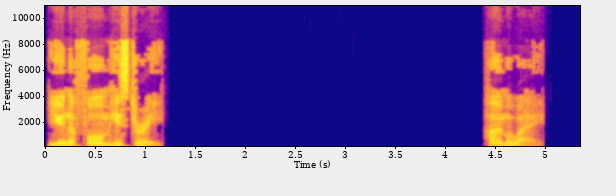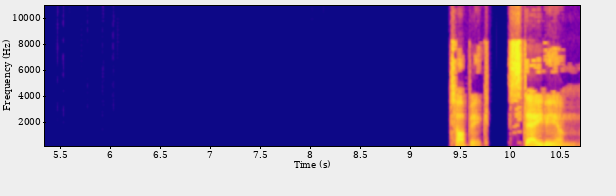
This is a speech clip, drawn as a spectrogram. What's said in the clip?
Uniform history Home away Stadium.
